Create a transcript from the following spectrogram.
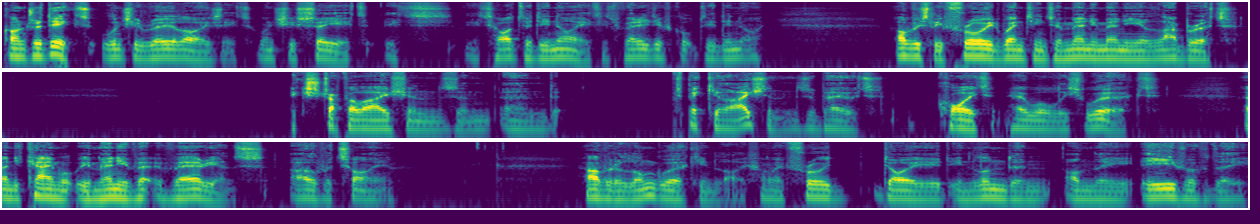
contradict once you realise it, once you see it. It's it's hard to deny it. It's very difficult to deny. Obviously, Freud went into many, many elaborate extrapolations and and speculations about quite how all this worked, and he came up with many variants over time, over a long working life. I mean, Freud died in London on the eve of the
